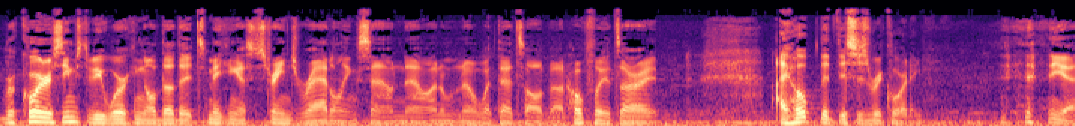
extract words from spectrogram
recorder seems to be working, although it's making a strange rattling sound now. I don't know what that's all about. Hopefully, it's all right. I hope that this is recording. yeah.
